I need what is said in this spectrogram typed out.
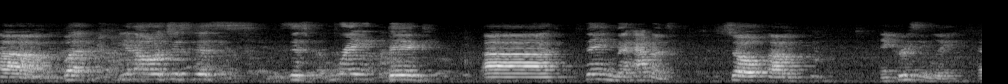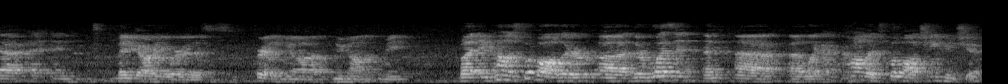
Uh, but you know, it's just this this great big uh, thing that happens. So um, increasingly, uh, and maybe you're already aware of this, it's fairly new, uh, new knowledge for me. But in college football, there uh, there wasn't an, uh, uh, like a college football championship,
